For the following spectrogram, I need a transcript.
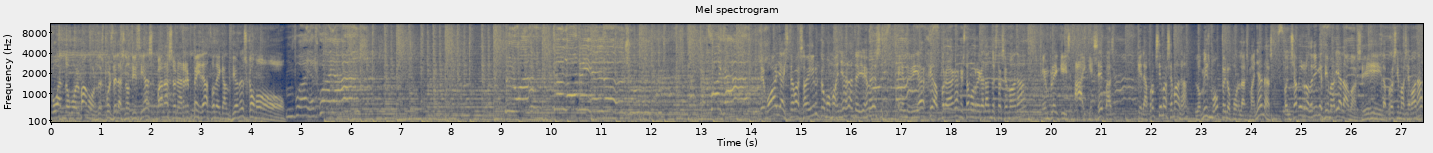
cuando volvamos después de las noticias, van a sonar pedazo de canciones como... Voyage, voyage. Voyage te vas a ir como mañana te lleves el viaje a Praga que estamos regalando esta semana en Play Kiss. Ay, que sepas que la próxima semana lo mismo, pero por las mañanas, con Xavi Rodríguez y María Lama. Sí, la próxima semana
